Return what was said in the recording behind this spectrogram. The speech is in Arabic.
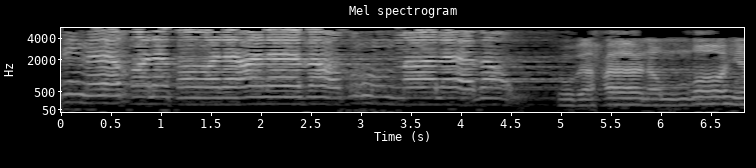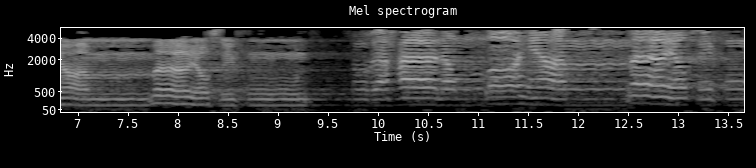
بما خلق ولعلى بعضهم على بعض. سبحان الله عما يصفون. سبحان الله عما يصفون.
